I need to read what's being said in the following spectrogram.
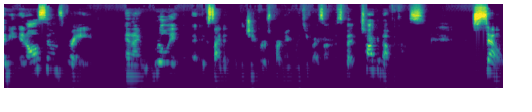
I mean, it all sounds great. And I'm really excited that the chamber is partnering with you guys on this. But talk about the costs. So,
